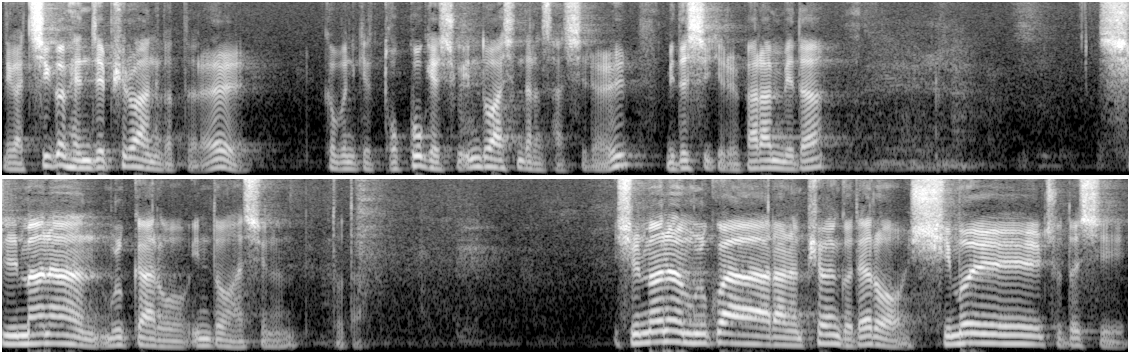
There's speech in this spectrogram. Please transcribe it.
내가 지금 현재 필요한 것들을 그분께 돕고 계시고 인도하신다는 사실을 믿으시기를 바랍니다. 실만한 물가로 인도하시는 도다. 실만한 물가라는 표현 그대로 쉼을 주듯이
